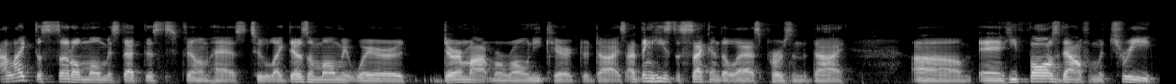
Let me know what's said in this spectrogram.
I like the subtle moments that this film has too. Like there's a moment where Dermot Mulroney character dies. I think he's the second to last person to die. Um, and he falls down from a tree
